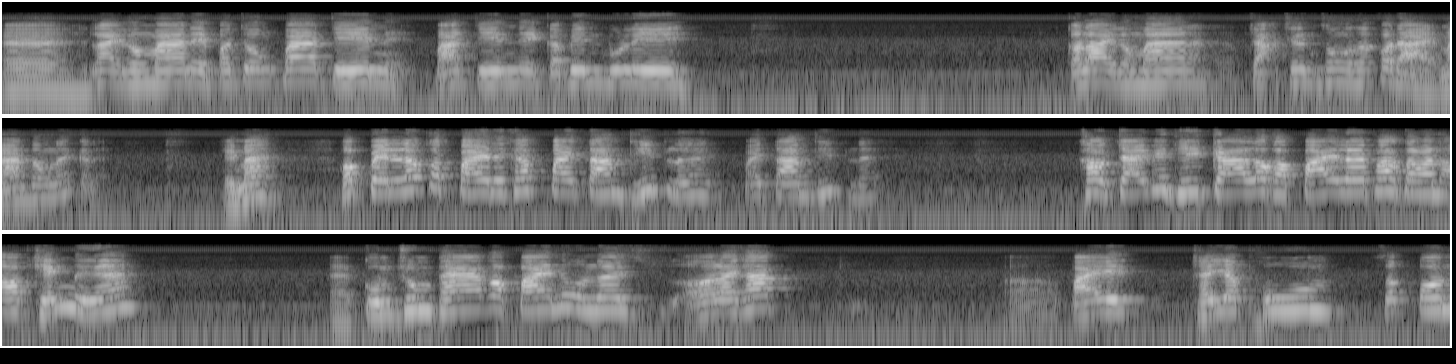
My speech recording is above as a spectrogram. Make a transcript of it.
เออไล่ลงมาเนี่ยประจงปลาจีนปลาจีนเนี่ยกระบินบุรี ก็ไล่ลงมานะจากเชิงทงก็ได้มาตรงนั้นก็ได้เห็นไหมพอเป็นแล้วก็ไปเลยครับ ไปตามทิศเลย ไปตามทิศเลย เข้าใจวิธีการแล้วก็ไปเลยภาคตะวันออกเฉียงเหนือกลุ่มชุมแพก็ไปนู่นเลยอะไรครับไปชัยภูมิสกล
